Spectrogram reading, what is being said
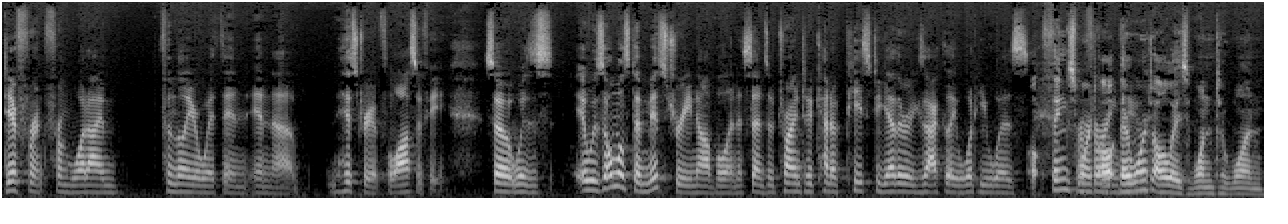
different from what I'm familiar with in in uh, history of philosophy. So it was it was almost a mystery novel in a sense of trying to kind of piece together exactly what he was. Well, things weren't all, there to. weren't always one to one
